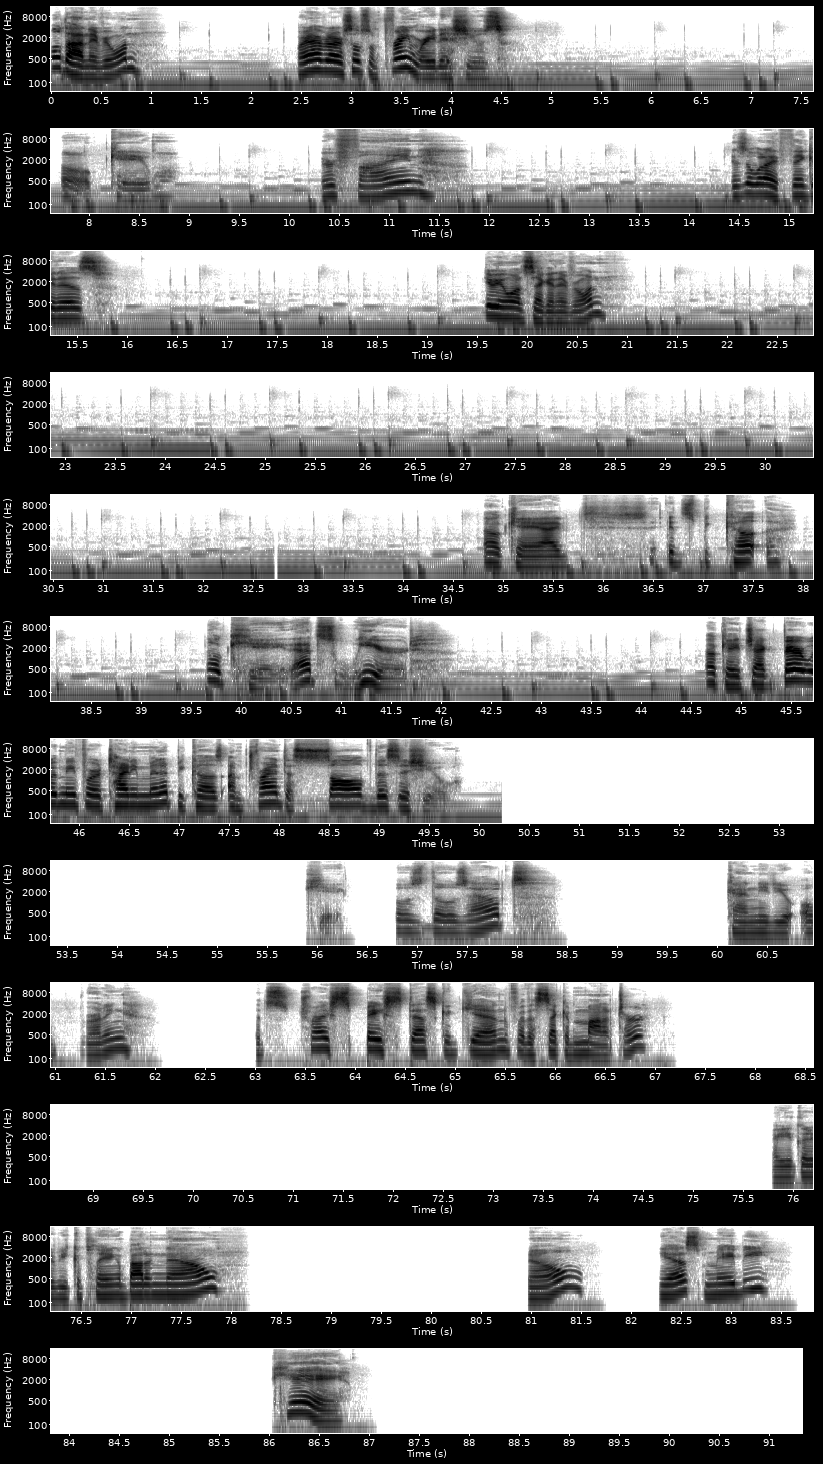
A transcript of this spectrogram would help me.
Hold on, everyone. We're having ourselves some frame rate issues. Okay, well, you're fine. Is it what I think it is? Give me one second, everyone. Okay, I it's Okay, that's weird. Okay, Jack, bear with me for a tiny minute because I'm trying to solve this issue. Okay, close those out. Kinda need you up running. Let's try Space Desk again for the second monitor. Are you going to be complaining about it now? No? Yes, maybe? Okay.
